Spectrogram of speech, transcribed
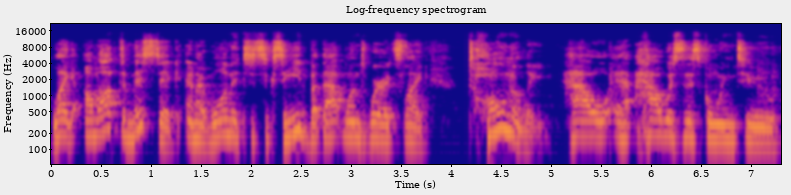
like I'm optimistic and I want it to succeed, but that one's where it's like tonally, how how is this going to,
